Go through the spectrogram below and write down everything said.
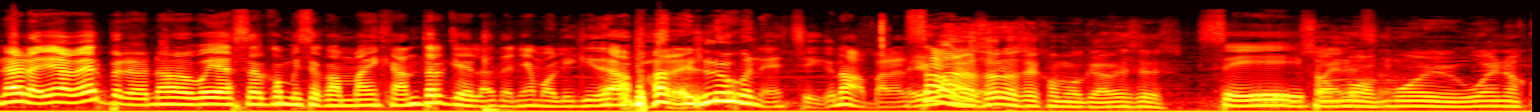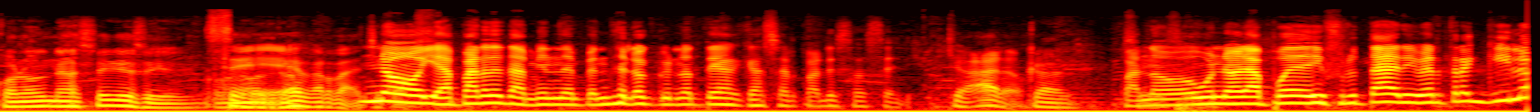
No la voy a ver, pero no lo voy a hacer como hice con Mindhunter, que la teníamos liquidada para el lunes, chicos. No, para el Igual sábado. nosotros es como que a veces Sí, somos muy buenos con una serie y con Sí, otra. es verdad. chicos. No, y aparte también depende de lo que uno tenga que hacer con esa serie. Claro. Claro. Cuando uno la puede disfrutar y ver tranquilo,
